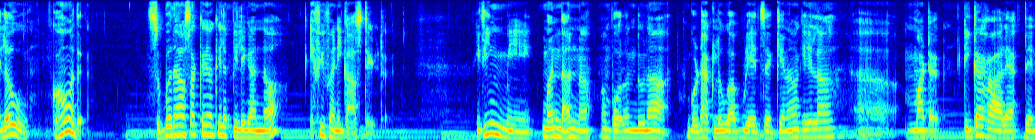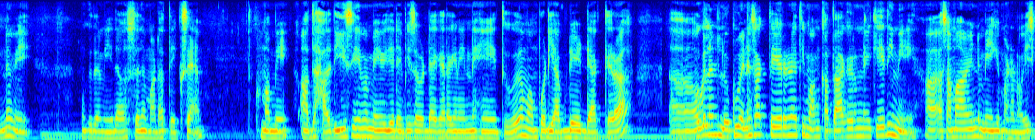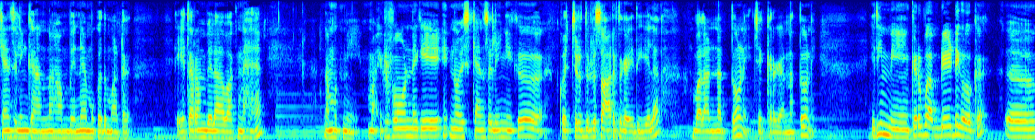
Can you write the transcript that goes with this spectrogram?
Hello කොහොමද? සුබ දවසක්කය කියලා පිළිගන්නවා එෆි ෆනි කාස්ටේට ඉතින් මේ මන් දන්න මං පොරොන්දුනා ගොඩක් ලොකු අප්ගේට්සක් කෙනවා කියලා. මට ටික කාලයක් දෙන්න මේ. මොකද මේ දවස්සල මටත් එක්සෑම් මම මේ අද හදිසිම මේ විදිට එපිසෝඩ්ඩ කරගෙනන්න හේතුව මං පොඩි අප්ඩේට්ඩක් කර. ඔගලට ලොකු වෙනසක් තේරන ඇති මං කතා කරන එකේද මේ. සමාවෙන් මේක මට නොයිස් කැන්සලින් කරන්න හම්බෙන්න මොකද මට ඒ තරම් වෙලාවක් නැහැ. නමුත් මේ මයික්‍රෆෝන් එක නොයිස් කැන්සලින් එක කොච්චර දුර සාර්ථකයිද කියලා බලන්නත් ඕනේ චෙක්කර ගන්නත් ඕනේ. ඉතින් මේ කරපු අප්ඩේට් එකෝක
